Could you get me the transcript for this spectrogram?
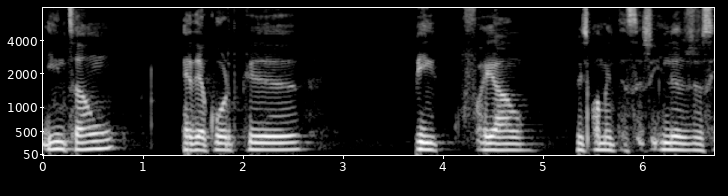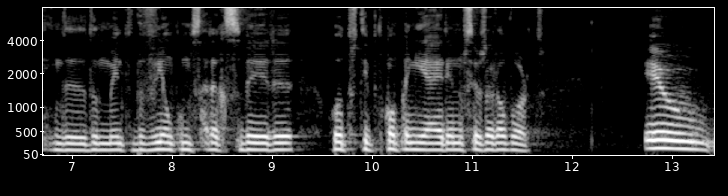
E então é de acordo que Pico, Faial, principalmente essas ilhas, assim, de, de momento, deviam começar a receber outro tipo de companhia aérea nos seus aeroportos. Eu,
